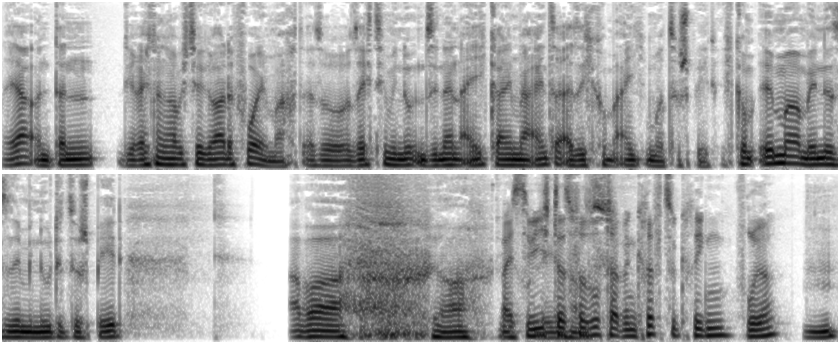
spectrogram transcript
Naja, und dann, die Rechnung habe ich dir gerade vorgemacht. Also 16 Minuten sind dann eigentlich gar nicht mehr eins. Also ich komme eigentlich immer zu spät. Ich komme immer mindestens eine Minute zu spät. Aber ja. Weißt du, wie ich das versucht habe, in den Griff zu kriegen früher? Mhm.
